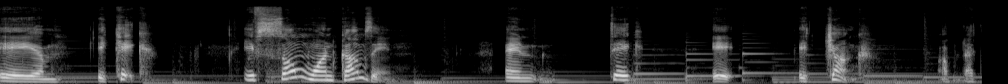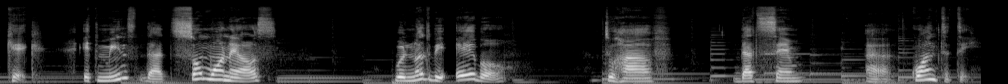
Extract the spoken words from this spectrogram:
a, um, a cake, if someone comes in and take a, a chunk of that cake, it means that someone else will not be able to have that same uh, quantity.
